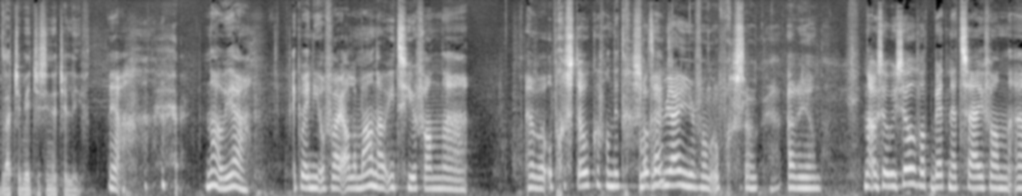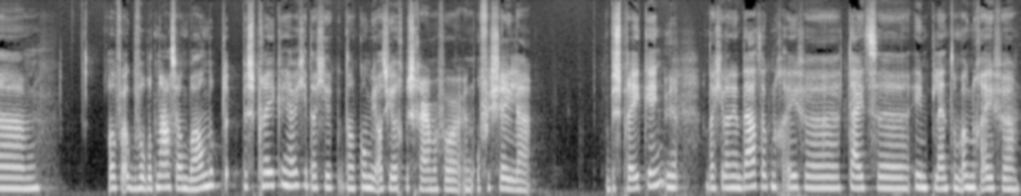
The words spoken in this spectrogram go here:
Laat je een beetje zien dat je leeft. Ja. nou ja. Ik weet niet of wij allemaal nou iets hiervan eh, hebben opgestoken van dit gesprek. Wat heb jij hiervan opgestoken, Ariane? Nou, sowieso wat Bert net zei van... ehm, over ook bijvoorbeeld na zo'n behandelbespreking, weet je, dat je, dan kom je als jeugdbeschermer voor een officiële bespreking. Ja. Dat je dan inderdaad ook nog even tijd eh, inplant om ook nog even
